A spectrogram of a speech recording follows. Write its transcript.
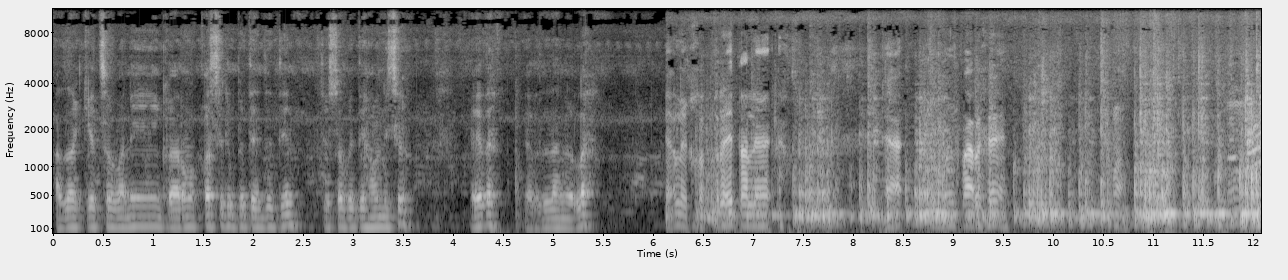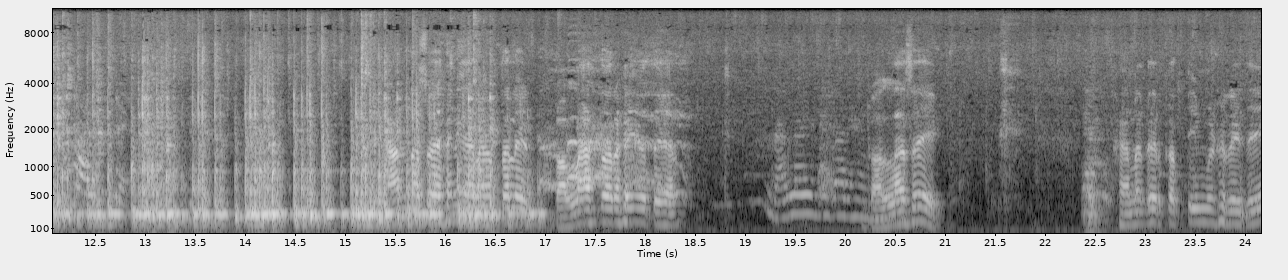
आज के छ भने घरमा कसरी बिताइन्छ दिन त्यो सबै देखाउने छु। है त हेर्दै जानु होला। खत्रै तले। यहाँ पारेको है खान नसकेको नि यार तले ढल्ला जस्तो रहेछ यो त यार ढल्ला चाहिँ खाना त कति मिठो रहेछ है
